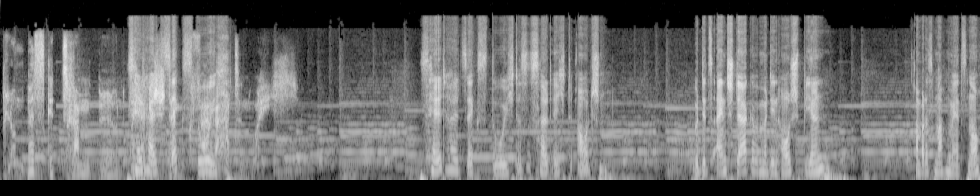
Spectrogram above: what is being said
plumpes Getrampel und es hält halt sechs durch. Euch. Es hält halt sechs durch. Das ist halt echt Autschen. Wird jetzt ein stärker, wenn wir den ausspielen. Aber das machen wir jetzt noch.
